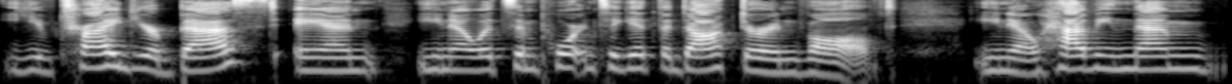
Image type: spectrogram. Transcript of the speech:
you've tried your best, and you know it's important to get the doctor involved you know, having them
